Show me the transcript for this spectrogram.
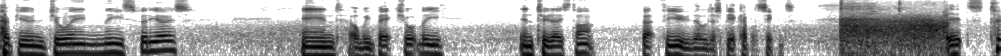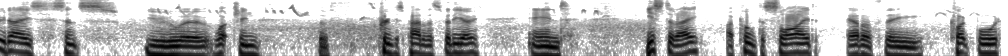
Hope you're enjoying these videos and I'll be back shortly in two days time. But for you, that'll just be a couple of seconds. It's two days since you were watching the previous part of this video and yesterday I pulled the slide out of the Cloake board.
